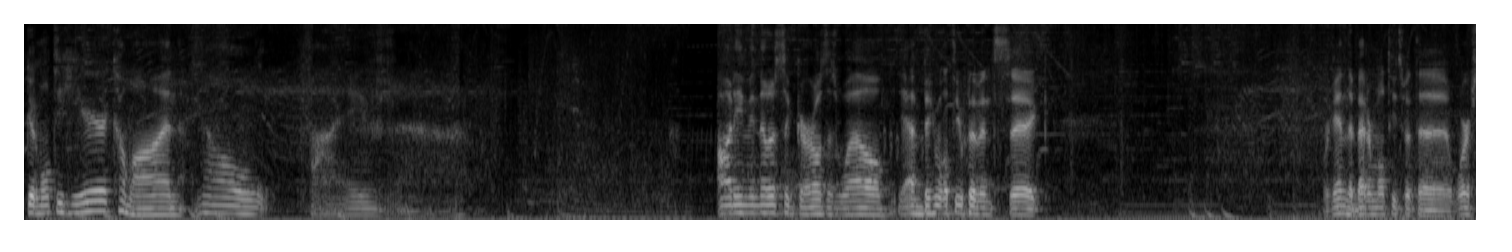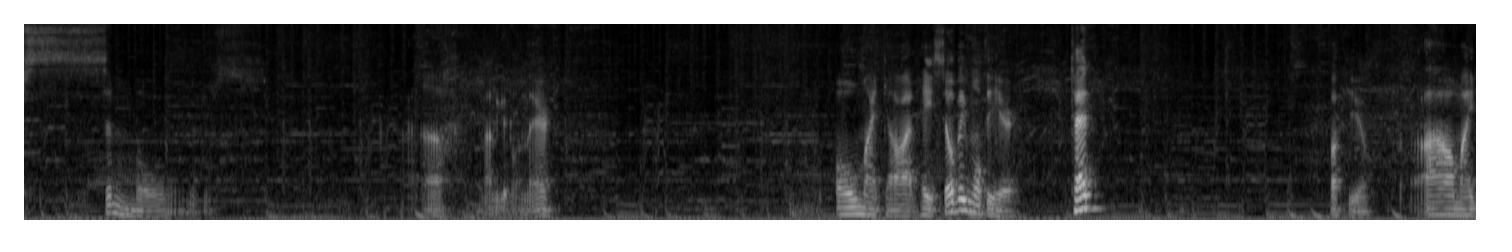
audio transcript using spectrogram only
Good multi here. Come on. No. Five. Oh, I didn't even notice the girls as well. Yeah, big multi would have been sick. We're getting the better multis with the worse symbols. Ugh, not a good one there. Oh my god. Hey, so big multi here. 10? Fuck you. Oh my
